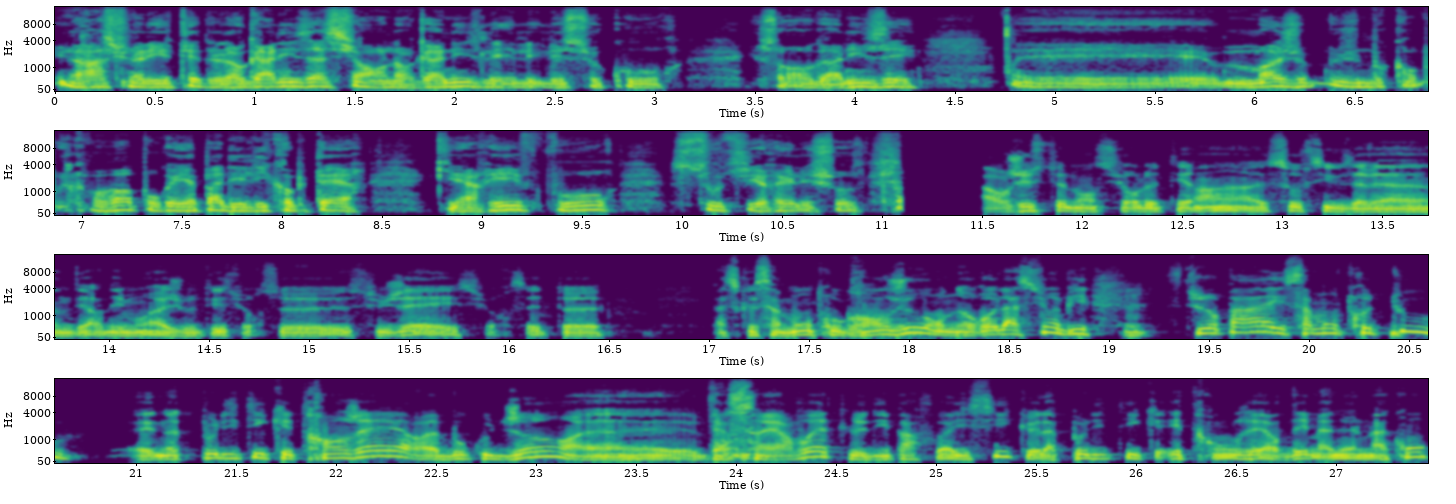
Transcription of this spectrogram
une, rationalité de l'organisation. On organise les, secours. Ils sont organisés. Et moi, je, ne comprends pas pourquoi il n'y a pas d'hélicoptères qui arrivent pour soutirer les choses. Alors justement, sur le terrain, euh, sauf si vous avez un dernier mot à ajouter sur ce sujet et sur cette... Euh, parce que ça montre au grand jour nos relations. Et puis, mm. c'est toujours pareil, ça montre tout. Et notre politique étrangère, beaucoup de gens, euh, Vincent Hervouette le dit parfois ici, que la politique étrangère d'Emmanuel Macron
